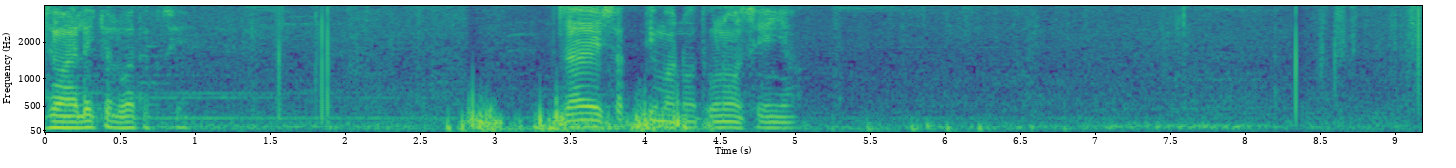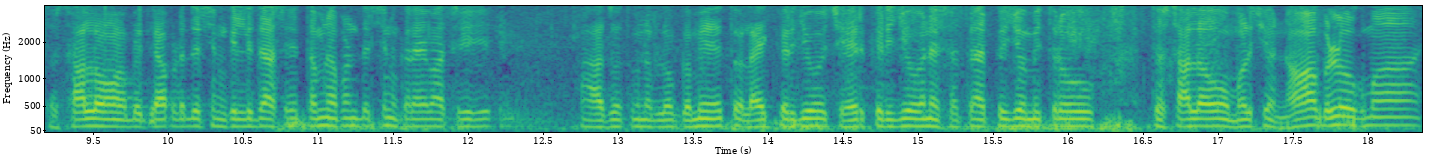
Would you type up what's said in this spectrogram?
જો આ લખેલું હતું છે જય શક્તિમાંનો ધૂણો છે અહીંયા. તો ચાલો બધી આપણે દર્શન કરી લીધા છે. તમને પણ દર્શન કરાવ્યા છે. આ જો તમને બ્લોગ ગમે તો લાઈક કરજો શેર કરજો અને સબસ્ક્રાઈબ કરજો મિત્રો. તો ચાલો મળશે નવા બ્લોગમાં.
